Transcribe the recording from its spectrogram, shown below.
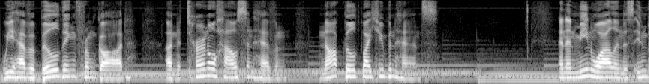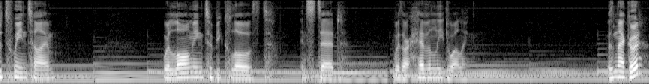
we have a building from God, an eternal house in heaven, not built by human hands. And then, meanwhile, in this in between time, we're longing to be clothed instead with our heavenly dwelling. Isn't that good?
